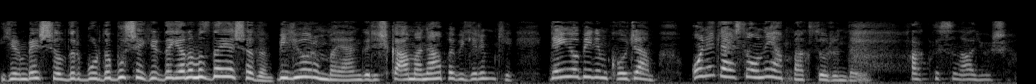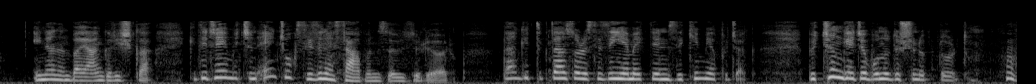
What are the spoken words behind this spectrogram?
25 yıldır burada bu şehirde yanımızda yaşadın. Biliyorum Bayan Grishka ama ne yapabilirim ki? Denyo benim kocam. O ne derse onu yapmak zorundayım. Haklısın Alyosha. İnanın Bayan Grishka, gideceğim için en çok sizin hesabınıza üzülüyorum. Ben gittikten sonra sizin yemeklerinizi kim yapacak? Bütün gece bunu düşünüp durdum.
